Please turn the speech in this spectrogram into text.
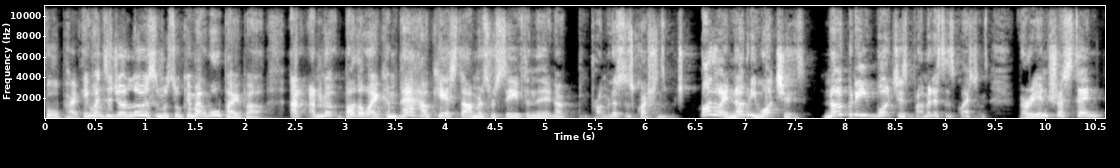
Wallpaper. He went to John Lewis and was talking about wallpaper. And, and look, by the way, compare how Keir Starmer is received in the you know Prime Minister's questions. Which, by the way, nobody watches. Nobody watches Prime Minister's questions. Very interesting.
